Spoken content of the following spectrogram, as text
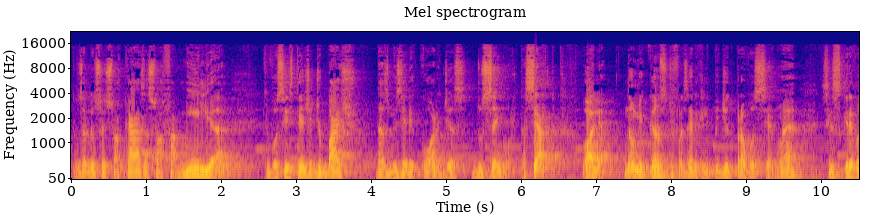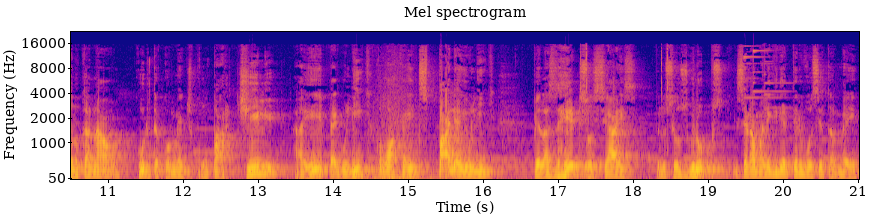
Deus abençoe sua casa, sua família, que você esteja debaixo das misericórdias do Senhor, tá certo? Olha, não me canso de fazer aquele pedido para você, não é? Se inscreva no canal, curta, comente, compartilhe aí, pega o link, coloca aí, espalha aí o link pelas redes sociais, pelos seus grupos e será uma alegria ter você também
